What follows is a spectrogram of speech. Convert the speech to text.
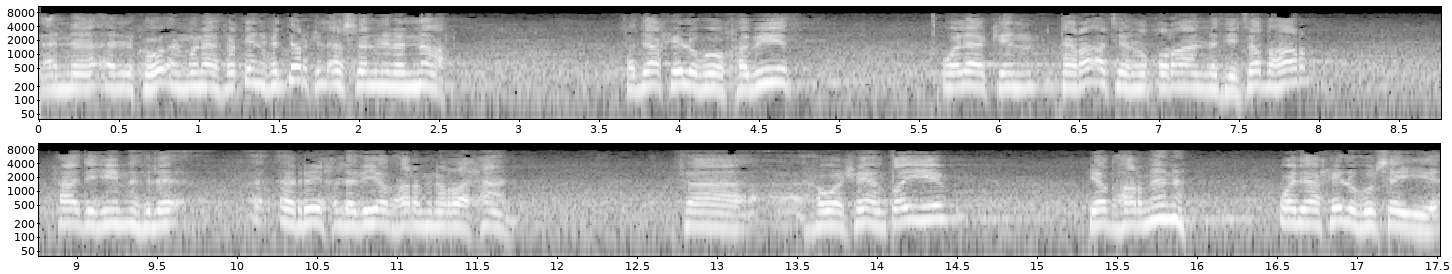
لأن المنافقين في الدرك الأسفل من النار. فداخله خبيث ولكن قراءته القرآن التي تظهر هذه مثل الريح الذي يظهر من الريحان. فهو شيء طيب يظهر منه وداخله سيء.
